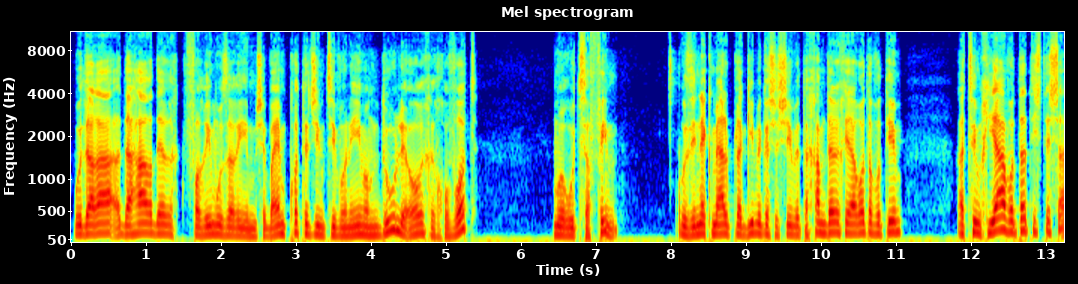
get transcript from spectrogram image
הוא דהר, דהר דרך כפרים מוזרים, שבהם קוטג'ים צבעוניים עמדו לאורך רחובות מרוצפים. הוא זינק מעל פלגים מגששים ותחם דרך יערות אבותים. הצמחייה אבותה טשטשה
